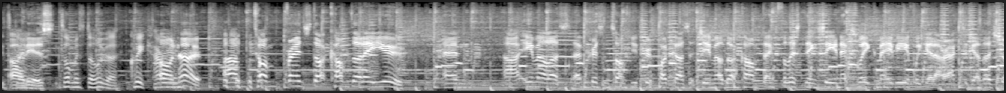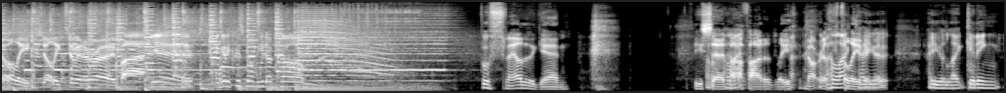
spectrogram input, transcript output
It's Oh, it going- is. It's almost over. Quick, hurry. Oh up. no. Um, tomfrench.com.au and uh, email us at Chris and Youth Group Podcast at gmail.com. Thanks for listening. See you next week, maybe, if we get our act together. Surely, surely two in a row. Bye. Yeah. And go to chrismorphew.com. Oof, nailed it again. He said like- half-heartedly, not really like how believing you, it. How you're like getting,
